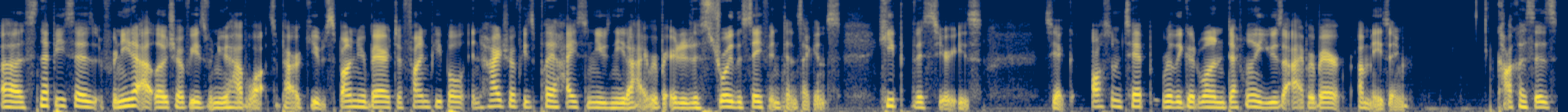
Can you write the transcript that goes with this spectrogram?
Uh, Sneppy says for Nita at low trophies when you have lots of power cubes, spawn your bear to find people. In high trophies, play a heist and use Nita Hyper Bear to destroy the safe in 10 seconds. Keep this series. So yeah, awesome tip, really good one. Definitely use a Hyper Bear, amazing. Kaka says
